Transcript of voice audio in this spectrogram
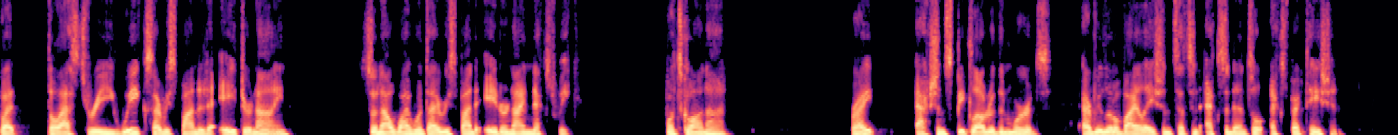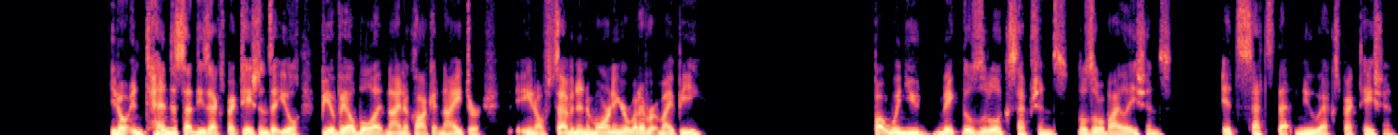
But the last three weeks, I responded to eight or nine. So now why wouldn't I respond to eight or nine next week? What's going on? Right? Actions speak louder than words. Every little violation sets an accidental expectation. You don't intend to set these expectations that you'll be available at nine o'clock at night or, you know, seven in the morning or whatever it might be. But when you make those little exceptions, those little violations, it sets that new expectation.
